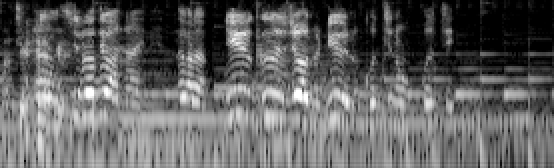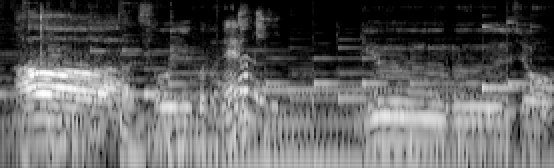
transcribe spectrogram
間違いなく。うん城ではないね。だから竜宮城の竜のこっちのこっち。ああそういうことね。の右。竜宮城。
